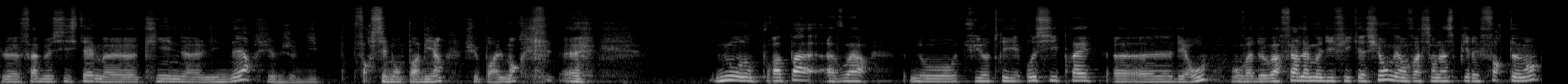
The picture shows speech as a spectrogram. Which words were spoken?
le fameux système euh, Clean Lindner, je ne dis forcément pas bien, je ne suis pas allemand. nous, on ne pourra pas avoir nos tuyauteries aussi près des roues. On va devoir faire de la modification, mais on va s'en inspirer fortement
